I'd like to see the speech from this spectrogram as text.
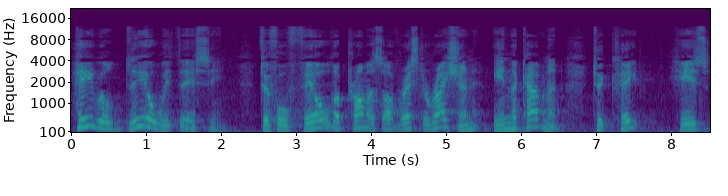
He will deal with their sin to fulfill the promise of restoration in the covenant, to keep His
